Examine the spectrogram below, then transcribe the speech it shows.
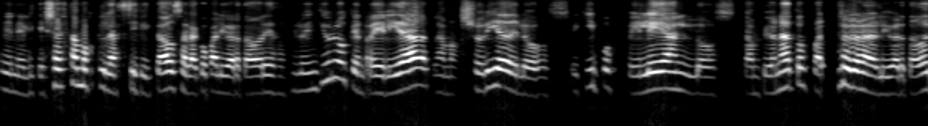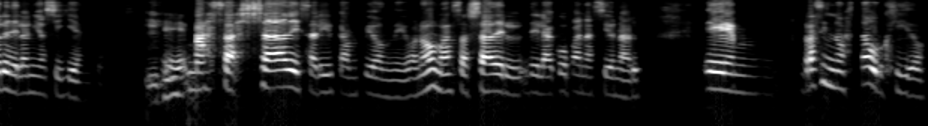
en el que ya estamos clasificados a la Copa Libertadores 2021, que en realidad la mayoría de los equipos pelean los campeonatos para la Libertadores del año siguiente. Eh, más allá de salir campeón, digo, ¿no? Más allá de la Copa Nacional. Eh, Racing no está urgido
